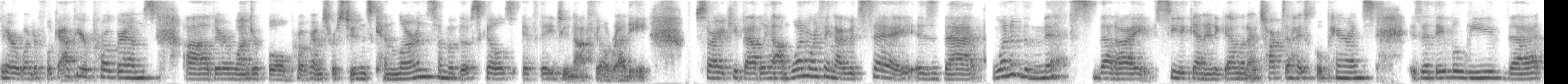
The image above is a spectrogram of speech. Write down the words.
There are wonderful gap year programs. Uh, there are wonderful programs where students can learn some of those skills if they do not feel ready. Sorry, I keep babbling on. One more thing I would say is that one of the myths that I see again and again when I talk to high school parents is that they believe that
